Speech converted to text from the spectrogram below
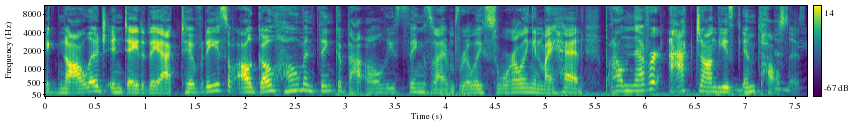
acknowledge in day to day activity. So I'll go home and think about all these things that I'm really swirling in my head, but I'll never act on these impulses.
